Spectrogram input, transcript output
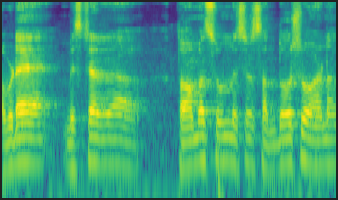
അവിടെ മിസ്റ്റർ തോമസും മിസ്റ്റർ സന്തോഷുമാണ്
